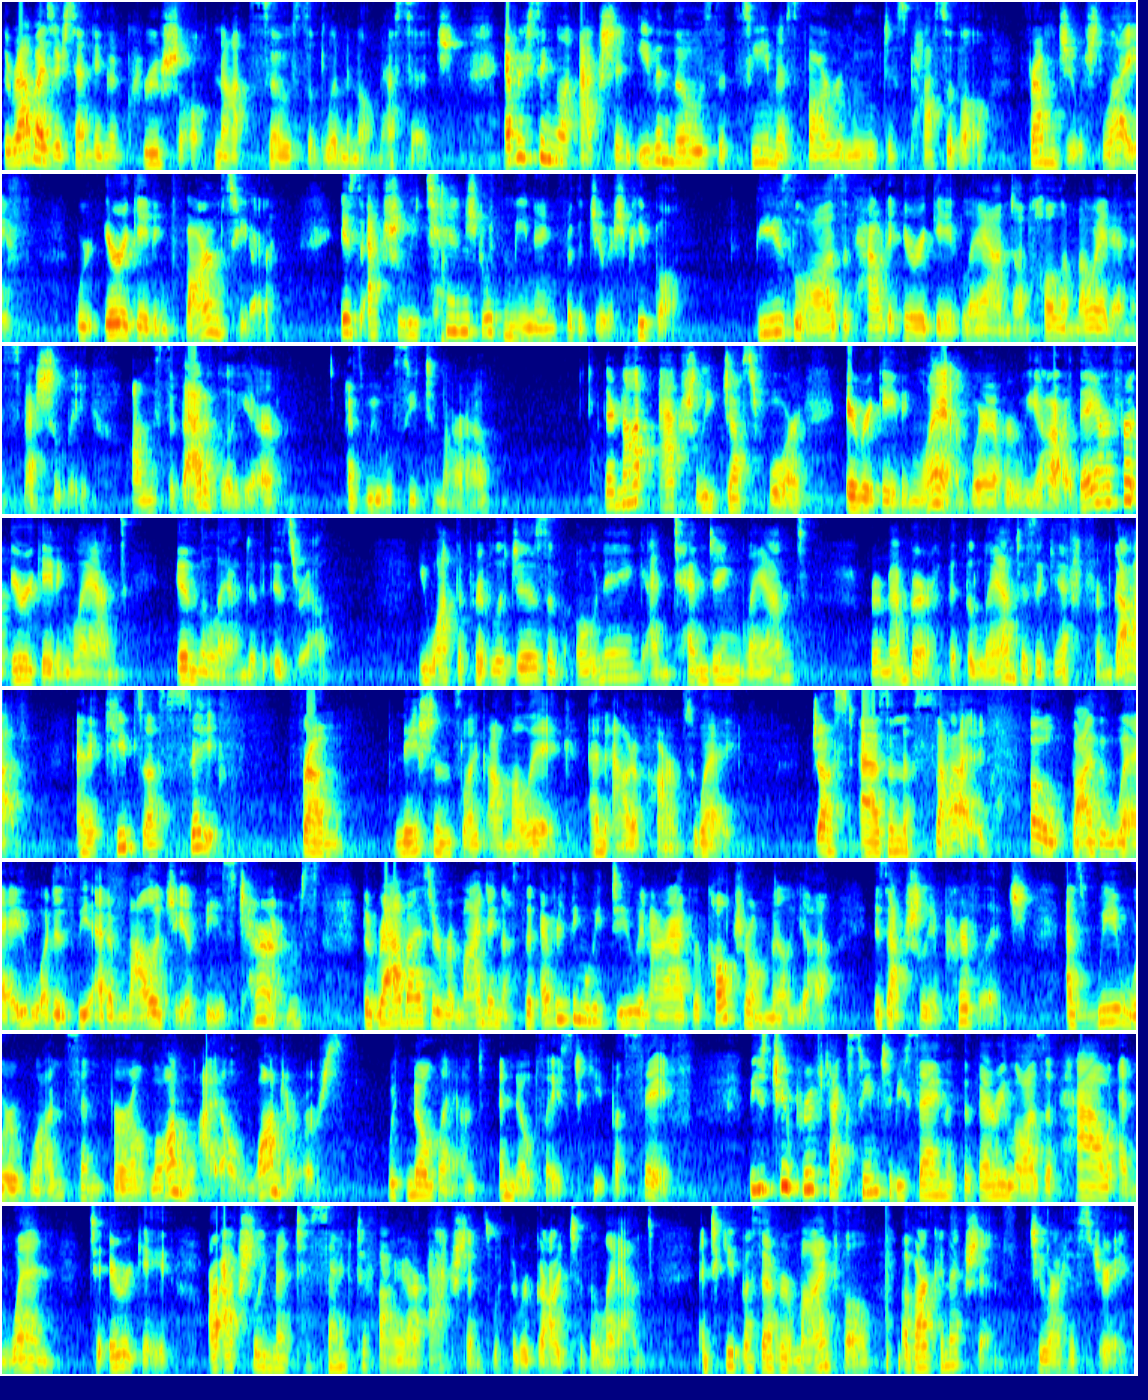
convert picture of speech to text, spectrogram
The rabbis are sending a crucial, not so subliminal message. Every single action, even those that seem as far removed as possible from Jewish life, we're irrigating farms here, is actually tinged with meaning for the Jewish people. These laws of how to irrigate land on Chol HaMoed and especially on the sabbatical year, as we will see tomorrow, they're not actually just for irrigating land wherever we are. They are for irrigating land in the land of Israel. You want the privileges of owning and tending land? Remember that the land is a gift from God, and it keeps us safe from nations like Amalek and out of harm's way. Just as an aside, oh, by the way, what is the etymology of these terms? The rabbis are reminding us that everything we do in our agricultural milieu is actually a privilege, as we were once and for a long while wanderers with no land and no place to keep us safe. These two proof texts seem to be saying that the very laws of how and when to irrigate are actually meant to sanctify our actions with regard to the land and to keep us ever mindful of our connections to our history.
